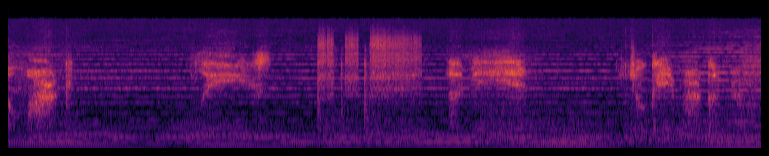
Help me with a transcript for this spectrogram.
know Mark. Please. Let me in. It's okay, Mark. I'm your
